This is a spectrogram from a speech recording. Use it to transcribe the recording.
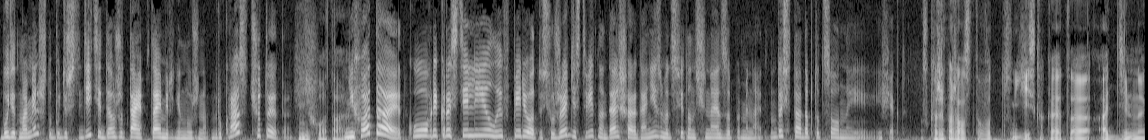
будет момент, что будешь сидеть, и даже тайм, таймер не нужно. Вдруг раз, что-то это. Не хватает. Не хватает. Коврик расстелил и вперед. То есть уже действительно дальше организм действительно начинает запоминать. Ну, то есть это адаптационный эффект. Скажи, пожалуйста, вот есть какая-то отдельная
